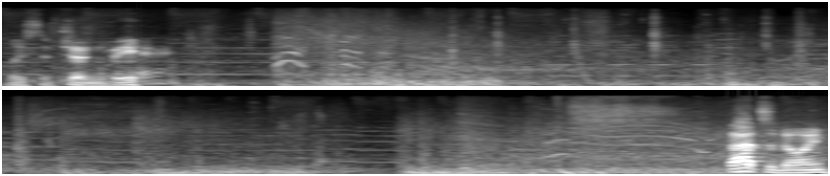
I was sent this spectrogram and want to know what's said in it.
At least it shouldn't be. Fair. That's annoying.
